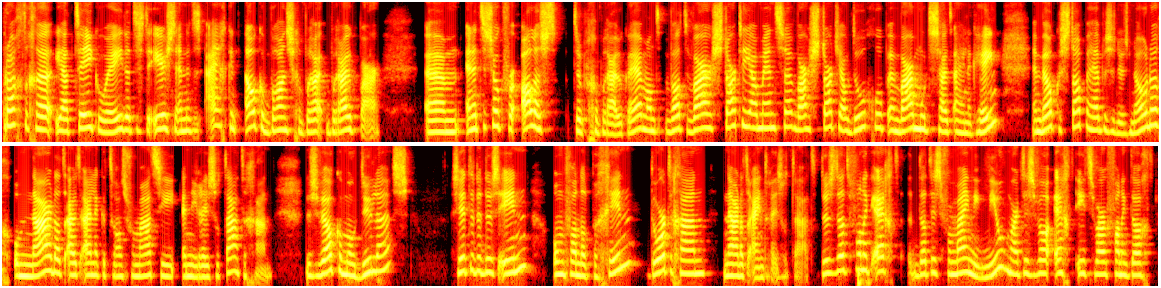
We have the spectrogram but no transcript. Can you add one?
prachtige ja, takeaway. Dat is de eerste en het is eigenlijk in elke branche gebruikbaar. Um, en het is ook voor alles te gebruiken. Hè? Want wat, waar starten jouw mensen? Waar start jouw doelgroep? En waar moeten ze uiteindelijk heen? En welke stappen hebben ze dus nodig om naar dat uiteindelijke transformatie en die resultaten te gaan? Dus welke modules zitten er dus in om van dat begin door te gaan naar dat eindresultaat? Dus dat vond ik echt, dat is voor mij niet nieuw, maar het is wel echt iets waarvan ik dacht,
